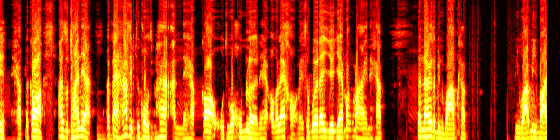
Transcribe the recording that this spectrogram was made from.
17นะครับ แล้วก็อันสุดท้ายเนี่ยตั้งแต่ 50ถึง65 อันนะครับ ก็โอ้โหถือว่าคุ้มเลยนะครับ เอามาแลกของในเซิร์ฟเวอร์ได้เยอะแยะมากมายนะครับ ด้านหน้าก็จะเป็น warp ครับ มี warp มี buy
